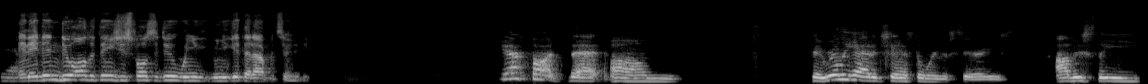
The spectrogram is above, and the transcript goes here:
yeah. and they didn't do all the things you're supposed to do when you when you get that opportunity. Yeah, I thought that um, they really had a chance to win the series. Obviously,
